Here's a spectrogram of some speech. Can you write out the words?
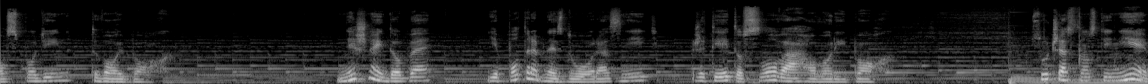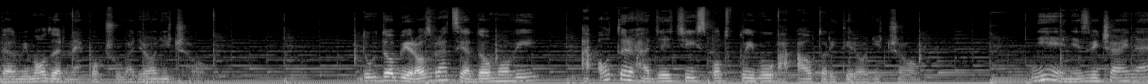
hospodin, tvoj Boh. V dnešnej dobe je potrebné zdôrazniť, že tieto slová hovorí Boh. V súčasnosti nie je veľmi moderné počúvať rodičov. Duch doby rozvracia domovy a otrha deti spod vplyvu a autority rodičov. Nie je nezvyčajné,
